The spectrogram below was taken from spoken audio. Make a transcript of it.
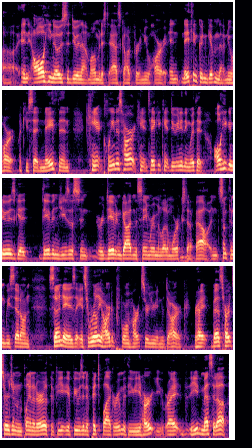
uh, and all he knows to do in that moment is to ask God for a new heart. And Nathan couldn't give him that new heart, like you said. Nathan can't clean his heart, can't take it, can't do anything with it. All he can do is get David and Jesus and or David and God in the same room and let them work stuff out. And something we said on Sunday is it's really hard to perform heart surgery in the dark, right? Best heart surgeon on planet Earth, if he if he was in a pitch black room with you, he'd hurt you, right? He'd mess it up.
